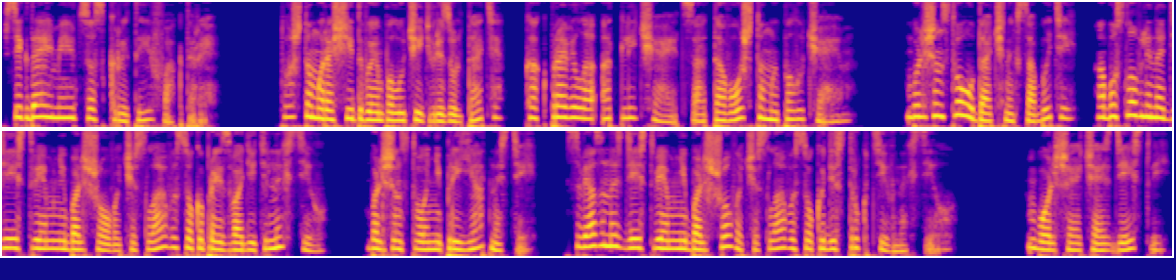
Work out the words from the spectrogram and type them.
Всегда имеются скрытые факторы. То, что мы рассчитываем получить в результате, как правило, отличается от того, что мы получаем. Большинство удачных событий обусловлено действием небольшого числа высокопроизводительных сил. Большинство неприятностей связано с действием небольшого числа высокодеструктивных сил. Большая часть действий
